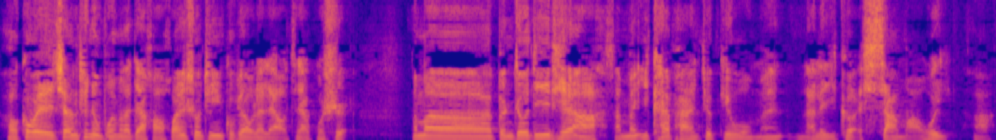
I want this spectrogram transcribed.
好，各位亲爱的听众朋友们，大家好，欢迎收听股票我来聊这家股市。那么本周第一天啊，咱们一开盘就给我们来了一个下马威啊，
